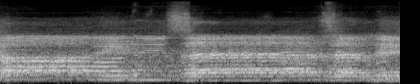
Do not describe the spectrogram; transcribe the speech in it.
Галичани, серце в них.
